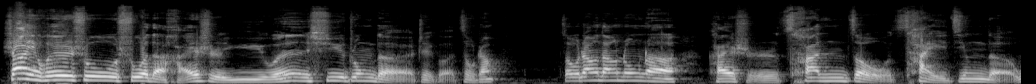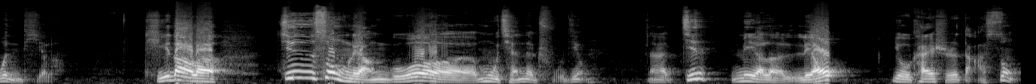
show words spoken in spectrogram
上一回书说的还是宇文虚中的这个奏章。奏章当中呢，开始参奏蔡京的问题了，提到了金宋两国目前的处境。啊，金灭了辽，又开始打宋。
